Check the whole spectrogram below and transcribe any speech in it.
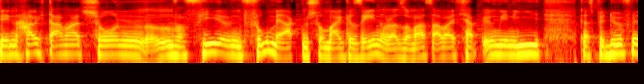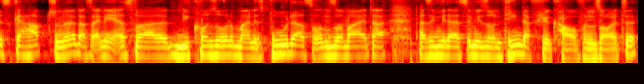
den habe ich damals schon auf vielen Flohmärkten schon mal gesehen oder sowas, aber ich habe irgendwie nie das Bedürfnis gehabt, ne? das NES war die Konsole meines Bruders und so weiter, dass ich mir da jetzt irgendwie so ein Ding dafür kaufen sollte.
